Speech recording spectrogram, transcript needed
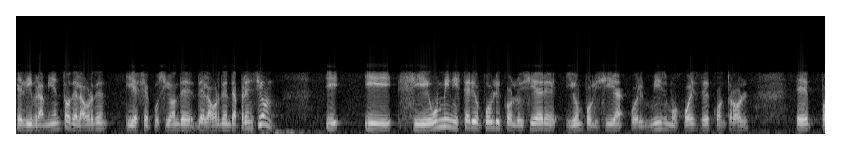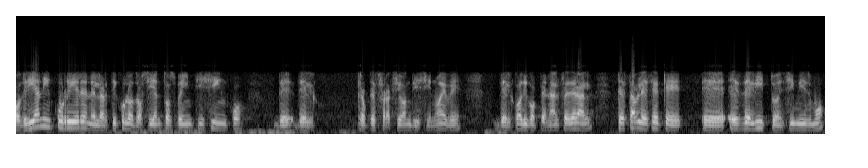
el libramiento de la orden y ejecución de, la orden de aprehensión. Y, y si un ministerio público lo hiciere y un policía o el mismo juez de control, eh, podrían incurrir en el artículo 225 de, del, creo que es fracción 19 del Código Penal Federal, que establece que eh, es delito en sí mismo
